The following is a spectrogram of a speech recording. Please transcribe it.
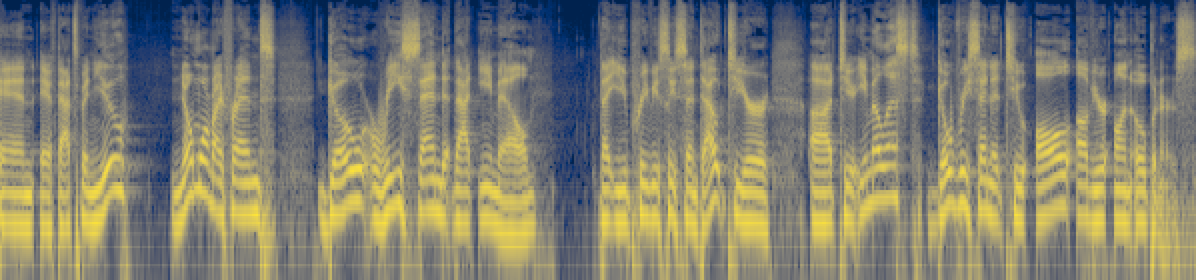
And if that's been you, no more, my friends. Go resend that email that you previously sent out to your uh, to your email list. Go resend it to all of your unopeners.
